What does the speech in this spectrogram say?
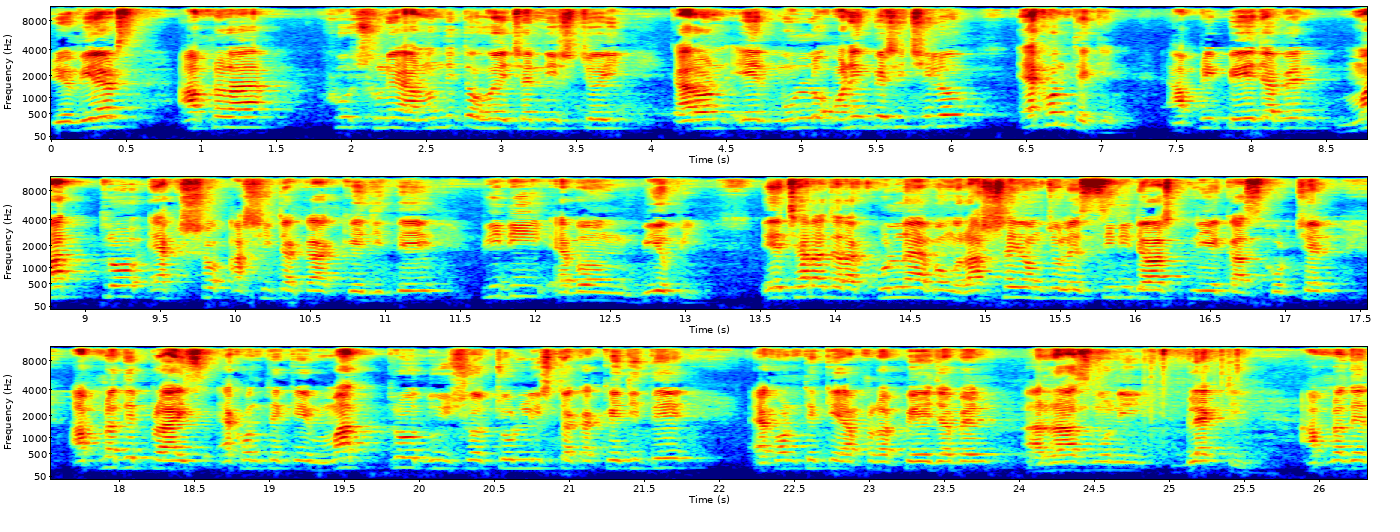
প্রিয় ভিউয়ার্স, আপনারা খুব শুনে আনন্দিত হয়েছেন নিশ্চয়ই, কারণ এর মূল্য অনেক বেশি ছিল। এখন থেকে আপনি পেয়ে যাবেন মাত্র একশো আশি টাকা কেজিতে পিডি এবং বিওপি এছাড়া যারা খুলনা এবং রাজশাহী অঞ্চলে সিডি ডাস্ট নিয়ে কাজ করছেন, আপনাদের প্রাইস এখন থেকে মাত্র দুইশো চল্লিশ টাকা কেজিতে। এখন থেকে আপনারা পেয়ে যাবেন রাজমণি ব্ল্যাক টি। আপনাদের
